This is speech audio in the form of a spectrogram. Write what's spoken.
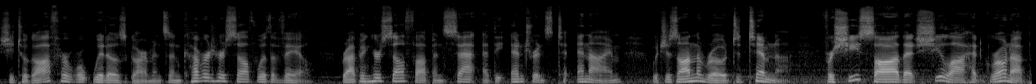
she took off her widow's garments and covered herself with a veil, wrapping herself up, and sat at the entrance to Enaim, which is on the road to Timnah. For she saw that Shelah had grown up,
